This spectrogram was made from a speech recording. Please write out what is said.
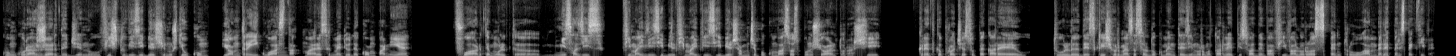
cu încurajări de genul fiși tu vizibil și nu știu cum. Eu am trăit cu mhm. asta, mai ales în mediul de companie, foarte mult uh, mi s-a zis fi mai vizibil, fi mai vizibil și am început cumva să o spun și eu altora și cred că procesul pe care tu îl descrii și urmează să-l documentezi în următoarele episoade va fi valoros pentru ambele perspective.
